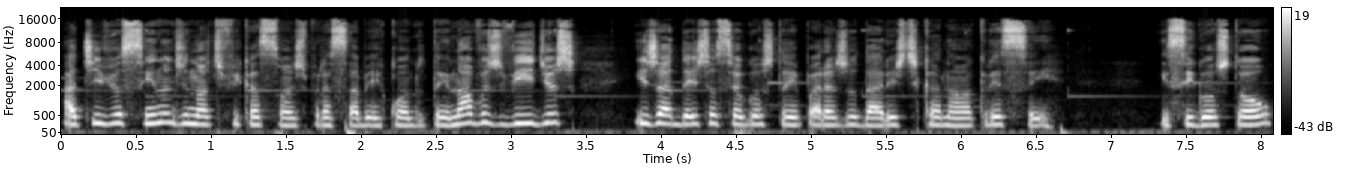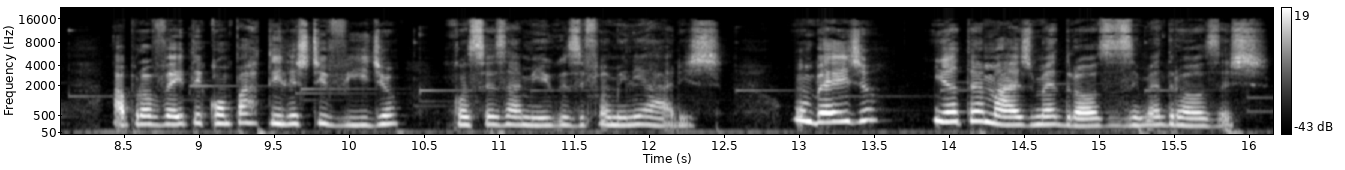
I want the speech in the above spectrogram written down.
ative o sino de notificações para saber quando tem novos vídeos e já deixa seu gostei para ajudar este canal a crescer. E se gostou, aproveita e compartilhe este vídeo com seus amigos e familiares. Um beijo e até mais, medrosos e medrosas.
